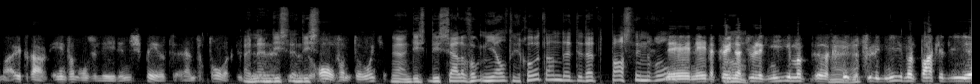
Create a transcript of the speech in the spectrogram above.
maar uiteraard, een van onze leden speelt en vertolkt het, En, en die, en die, de rol van Toontje. ja, en die, die is zelf ook niet al te groot dan? Dat, dat past in de rol? Nee, nee, daar kun je Oh. natuurlijk niet iemand, kun je hè? natuurlijk niet iemand pakken die,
